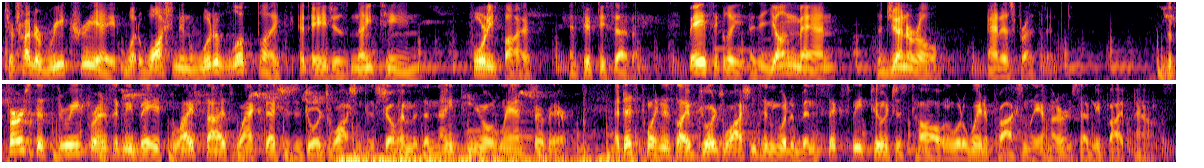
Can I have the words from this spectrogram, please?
to try to recreate what Washington would have looked like at ages 19, 45, and 57. Basically, as a young man, the general, and as president. The first of three forensically based life-size wax statues of George Washington show him as a 19-year-old land surveyor. At this point in his life, George Washington would have been 6 feet 2 inches tall and would have weighed approximately 175 pounds.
